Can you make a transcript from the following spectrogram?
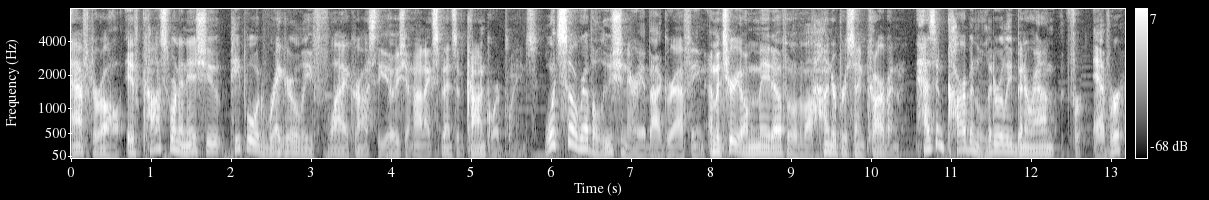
After all, if costs weren't an issue, people would regularly fly across the ocean on expensive Concorde planes. What's so revolutionary about graphene, a material made up of 100% carbon? Hasn't carbon literally been around forever?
